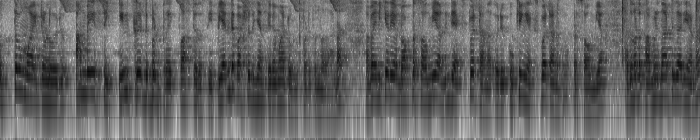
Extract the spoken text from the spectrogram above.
ഉത്തമമായിട്ടുള്ള ഒരു അമേസിങ് ഇൻക്രെഡിബിൾ ബ്രേക്ക്ഫാസ്റ്റ് റെസിപ്പി എന്റെ ഭക്ഷണത്തിൽ ഞാൻ സ്ഥിരമായിട്ട് ഉൾപ്പെടുത്തുന്നതാണ്. അപ്പോൾ എനിക്കറിയാം ഡോക്ടർ സൗമ്യ അതിന്റെ എക്സ്പേർട്ടാണ് ഒരു കുക്കിംഗ് എക്സ്പേർട്ടാണ് ഡോക്ടർ സൗമ്യ. അതുകൊണ്ട് തമിഴ്നാട്ടുകാരിയാണ്.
